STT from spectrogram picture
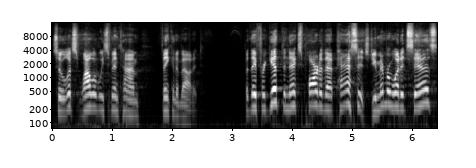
so let's, why would we spend time thinking about it? But they forget the next part of that passage. Do you remember what it says?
